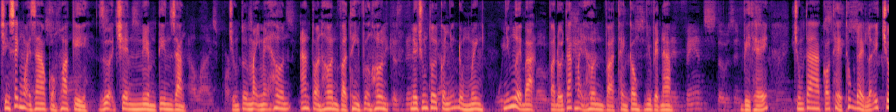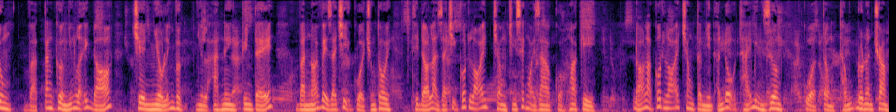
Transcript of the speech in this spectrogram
Chính sách ngoại giao của Hoa Kỳ dựa trên niềm tin rằng chúng tôi mạnh mẽ hơn, an toàn hơn và thịnh vượng hơn nếu chúng tôi có những đồng minh, những người bạn và đối tác mạnh hơn và thành công như Việt Nam. Vì thế, chúng ta có thể thúc đẩy lợi ích chung và tăng cường những lợi ích đó trên nhiều lĩnh vực như là an ninh, kinh tế và nói về giá trị của chúng tôi thì đó là giá trị cốt lõi trong chính sách ngoại giao của Hoa Kỳ. Đó là cốt lõi trong tầm nhìn Ấn Độ-Thái Bình Dương của Tổng thống Donald Trump.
